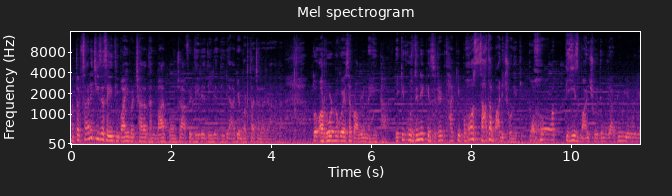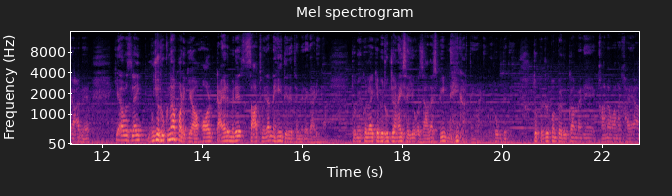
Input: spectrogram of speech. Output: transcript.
मतलब सारी चीज़ें सही थी वाइब अच्छा था, धनबाद पहुँचा, फिर धीरे धीरे धीरे आगे बढ़ता चला जा रहा था। तो और रोड में कोई ऐसा प्रॉब्लम नहीं था। लेकिन उस दिन एक इंसिडेंट था कि बहुत ज़्यादा बारिश हो रही थी, बहुत तेज़ बारिश हो रही थी। मुझे अभी भी वो याद है कि आई वॉज़ लाइक मुझे रुकना पड़ गया और टायर मेरे साथ मेरा नहीं दे रहे थे मेरे गाड़ी का। तो मेरे को लगा कि अभी रुक जाना ही सही होगा, ज़्यादा स्पीड नहीं करते हैं गाड़ी को, रुक देते तो पेट्रोल पंप पे रुका, मैंने खाना वाना खाया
